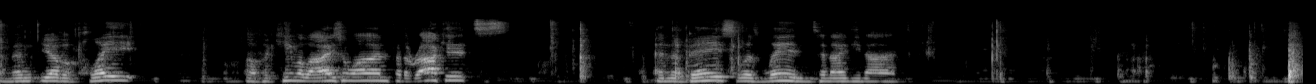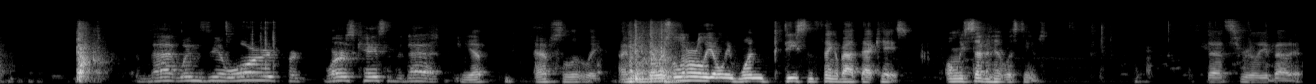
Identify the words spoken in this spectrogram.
And then you have a plate of Hakeem Olajuwon for the Rockets. And the base was Lynn to 99. And that wins the award for worst case of the day. Yep. Absolutely. I mean, there was literally only one decent thing about that case. Only seven hitless teams. That's really about it.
